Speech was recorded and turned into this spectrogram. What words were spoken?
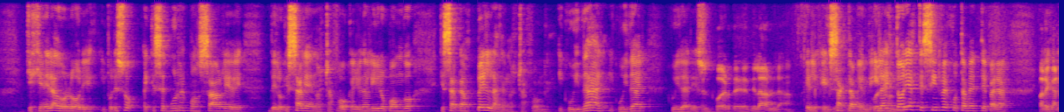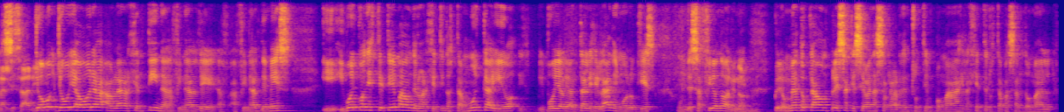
que genera dolores, y por eso hay que ser muy responsable de de lo que sale de nuestras bocas. Yo en el libro pongo que salgan perlas de nuestras bocas y cuidar y cuidar, cuidar eso. El poder del habla. exactamente. Y las historias te sirven justamente para... Para eh, canalizar. Yo, yo voy ahora a hablar Argentina a final de, a, final de mes y, voy con este tema donde los argentinos están muy caídos y, voy a levantarles el ánimo, lo que es un desafío enorme. enorme. Pero me ha tocado empresas que se van a cerrar dentro de un tiempo más y la gente lo está pasando mal.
